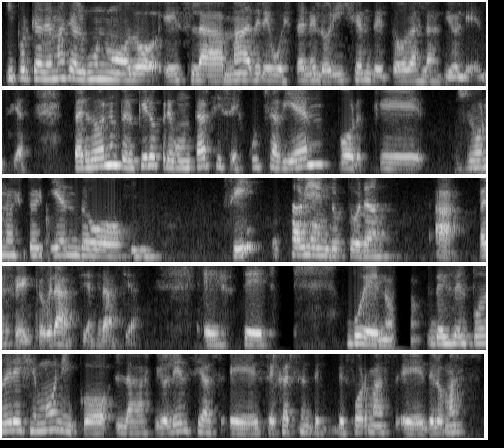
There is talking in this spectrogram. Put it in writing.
y porque además de algún modo es la madre o está en el origen de todas las violencias. Perdonen, pero quiero preguntar si se escucha bien porque yo no estoy viendo... ¿Sí? Está bien, doctora. Ah, perfecto, gracias, gracias. Este, bueno, desde el poder hegemónico las violencias eh, se ejercen de, formas eh, de lo más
